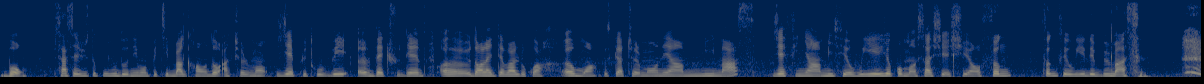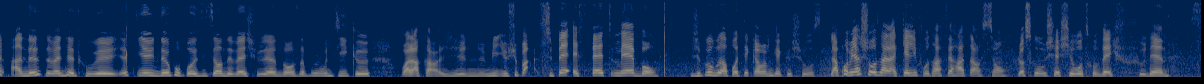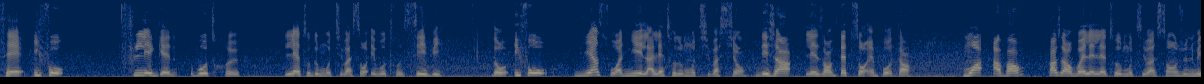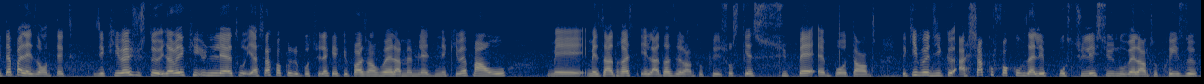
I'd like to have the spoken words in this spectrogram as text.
bon, ça c'est juste pour vous donner mon petit background. Donc actuellement, j'ai pu trouver un VEC student euh, dans l'intervalle de quoi? Un mois. Parce qu'actuellement, on est en mi-mars. J'ai fini en mi-février. J'ai commencé à chercher en fin, fin février, début mars. en deux semaines, j'ai trouvé, il y a eu deux propositions de VEC student. Donc c'est pour vous dire que voilà, car je ne suis pas super experte, mais bon, je peux vous apporter quand même quelque chose. La première chose à laquelle il faudra faire attention lorsque vous cherchez votre VEC student, c'est il faut fléguer votre lettre de motivation et votre CV. Donc, il faut bien soigner la lettre de motivation. Déjà, les en-têtes sont importants. Moi, avant, quand j'envoyais les lettres de motivation, je ne mettais pas les en-têtes J'écrivais juste, j'avais écrit une lettre et à chaque fois que je postulais quelque part, j'envoyais la même lettre. Je n'écrivais pas en haut mes, mes adresses et l'adresse de l'entreprise, chose qui est super importante. Ce qui veut dire qu'à chaque fois que vous allez postuler sur une nouvelle entreprise,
